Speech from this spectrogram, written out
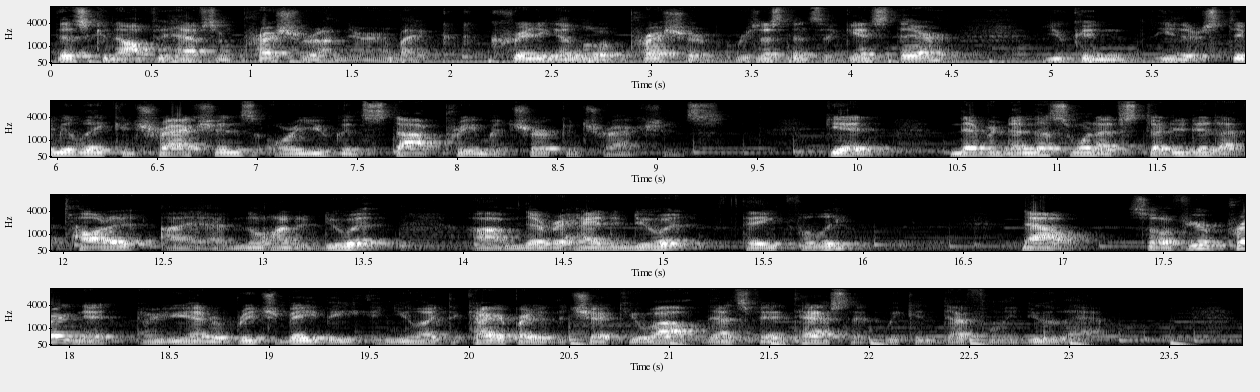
this can often have some pressure on there. And by creating a little pressure resistance against there, you can either stimulate contractions or you can stop premature contractions. Again, never done this one. I've studied it, I've taught it, I, know how to do it. Um, never had to do it, thankfully. Now, so if you're pregnant or you have a breech baby and you like the chiropractor to check you out, that's fantastic. We can definitely do that.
